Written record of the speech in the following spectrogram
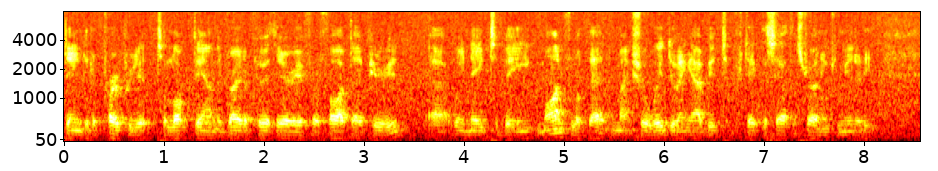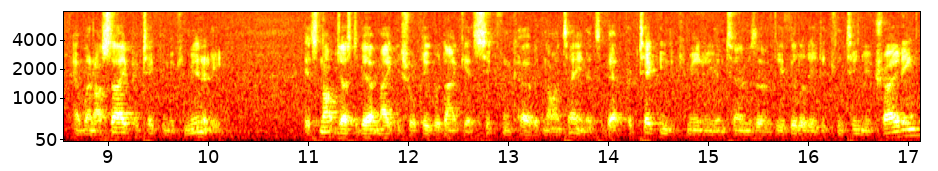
deemed it appropriate to lock down the Greater Perth area for a five-day period. Uh, we need to be mindful of that and make sure we're doing our bit to protect the South Australian community. And when I say protecting the community, it's not just about making sure people don't get sick from COVID-19, it's about protecting the community in terms of the ability to continue trading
